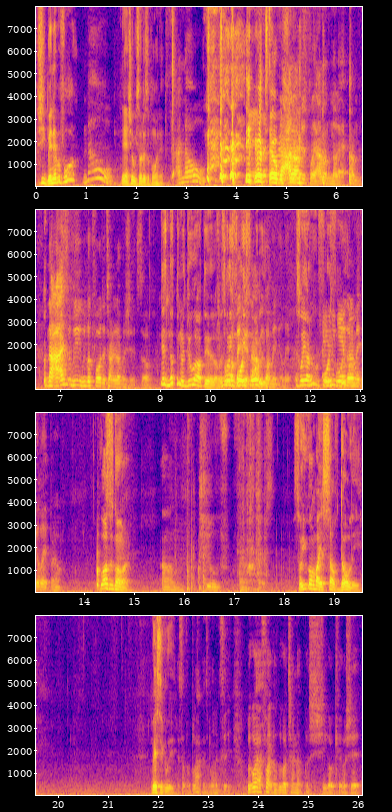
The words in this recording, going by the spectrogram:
She been there before? No, Damn, she'll be so disappointed. I know. You're a that's terrible nah, I, friend. I'm just playing. I don't know that. I'm, nah, actually, we, we look forward to turning up and shit. So There's nothing to do out there though. It's we only gonna make 40 nah, 40. We gonna make it lit. That's all you gotta do. 40 Are you gonna We 40. gonna make it lit, bro. Who else is going? Um, a few friends of hers. So you going by yourself, Dolly. Basically. It's up the block. It's Atlantic City. We gonna have fun because we gonna turn up because she gonna kill shit.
